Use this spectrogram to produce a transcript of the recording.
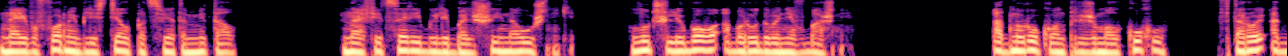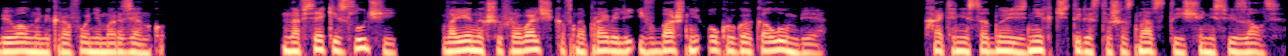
На его форме блестел под светом металл. На офицере были большие наушники, лучше любого оборудования в башне. Одну руку он прижимал к уху, второй отбивал на микрофоне морзянку. На всякий случай военных шифровальщиков направили и в башни округа Колумбия, хотя ни с одной из них 416 еще не связался.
